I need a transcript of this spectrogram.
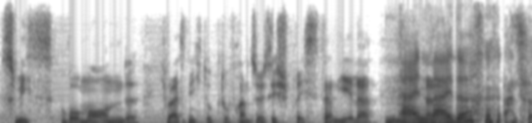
Swiss Romande. Ich weiß nicht, ob du Französisch sprichst, Daniela. Nein, äh, leider. Also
